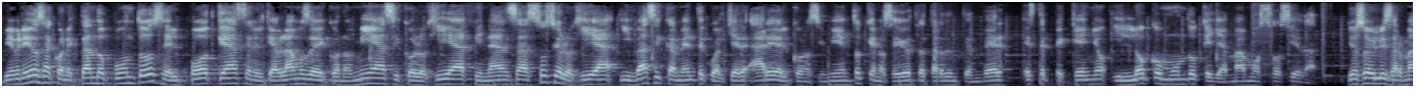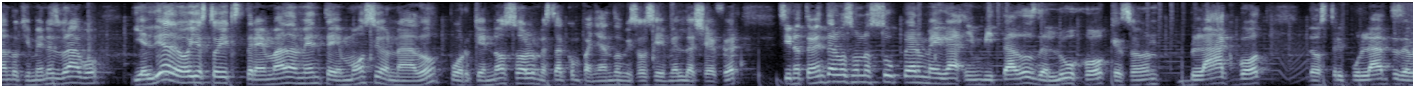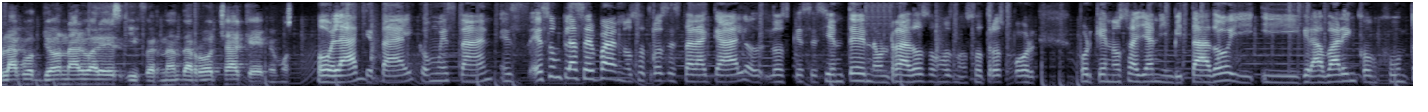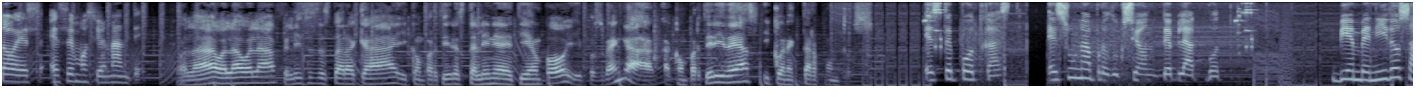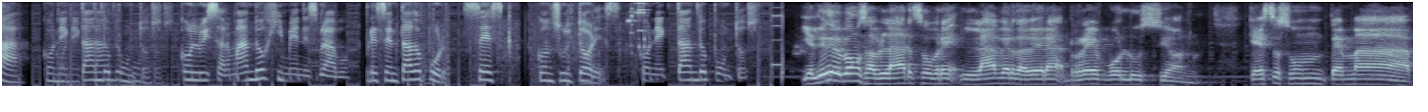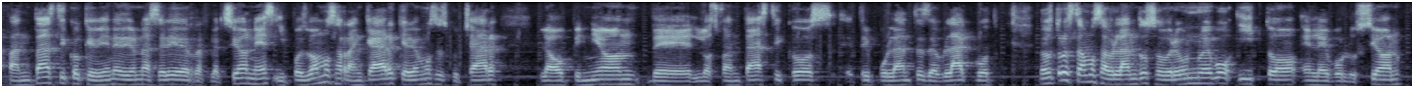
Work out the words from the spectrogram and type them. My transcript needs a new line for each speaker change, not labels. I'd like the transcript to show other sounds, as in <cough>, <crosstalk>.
Bienvenidos a Conectando Puntos, el podcast en el que hablamos de economía, psicología, finanzas, sociología y básicamente cualquier área del conocimiento que nos ayude a tratar de entender este pequeño y loco mundo que llamamos sociedad. Yo soy Luis Armando Jiménez Bravo y el día de hoy estoy extremadamente emocionado porque no solo me está acompañando mi socia Imelda Schaefer, sino también tenemos unos super mega invitados de lujo que son Blackbot los tripulantes de Blackbot, John Álvarez y Fernanda Rocha, que me
Hola, ¿qué tal? ¿Cómo están? Es, es un placer para nosotros estar acá. Los, que se sienten honrados somos nosotros por porque nos hayan invitado y, grabar en conjunto es, es emocionante.
Hola, hola, hola. Felices de estar acá y compartir esta línea de tiempo. Y pues venga a compartir ideas y conectar puntos.
Este podcast es una producción de Blackbot. Bienvenidos a Conectando, Puntos con Luis Armando Jiménez Bravo, presentado por CESC Consultores. Conectando Puntos.
Y el día de hoy vamos a hablar sobre la verdadera revolución que esto es un tema fantástico que viene de una serie de reflexiones y pues vamos a arrancar, queremos escuchar la opinión de los fantásticos eh, tripulantes de Blackbot. Nosotros estamos hablando sobre un nuevo hito en la evolución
